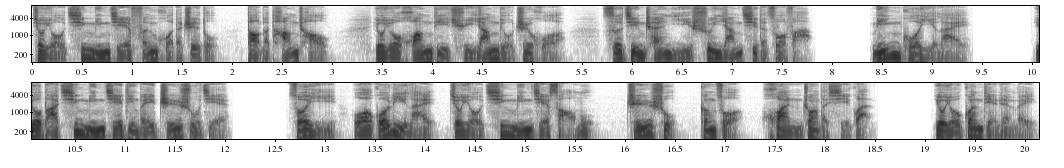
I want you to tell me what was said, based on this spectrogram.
就有清明节焚火的制度，到了唐朝，又有皇帝取杨柳之火赐近臣以顺阳气的做法。民国以来，又把清明节定为植树节，所以我国历来就有清明节扫墓、植树、耕作、换装的习惯。又有观点认为，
